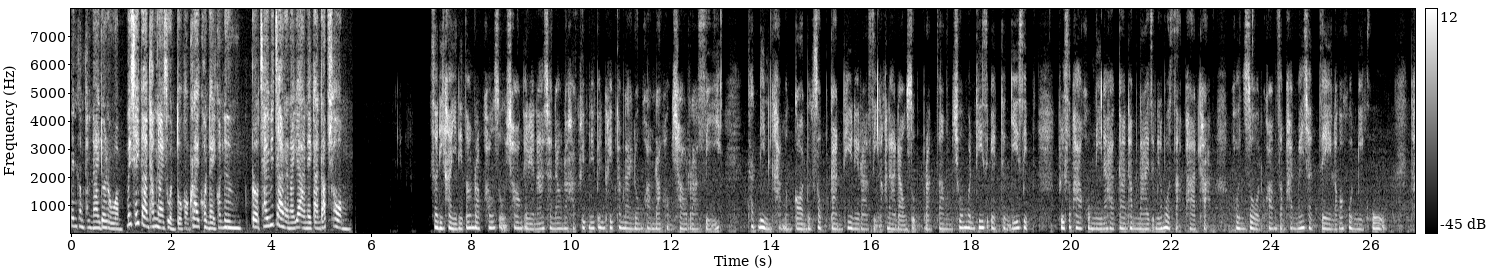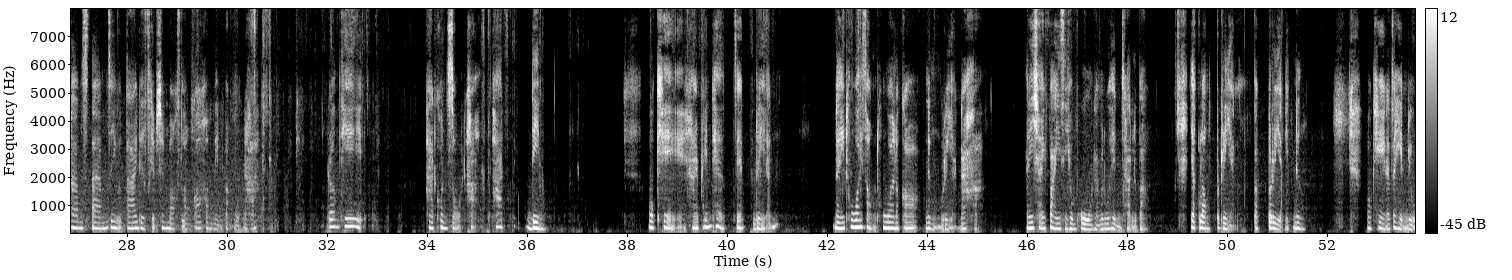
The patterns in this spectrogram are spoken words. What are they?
เป็นคำทำนายโดยรวม ไม่ใช่การทำนายส่วนตัวของใครคนใดคนหนึ่ง โปรดใช้วิจารณญาณในการรับชม สวัสดีค่ะ ยินดีต้อนรับเข้าสู่ช่อง a r e n a Channel นะคะ คลิปนี้เป็นคลิปทำนายดวงความรักของชาวราศี ทัดดินค่ะมังกรพฤษภกันที่อยู่ในราศีลัคนาดาวศุกร์ประจำช่วงวันที่ 11 ถึง 20 พฤษภาคมนี้นะคะ การทำนายจะมีทั้งหมดส3พาร์ทค่ะ คนโสด ความสัมพันธ์ไม่ชัดเจน แล้วก็คนมีคู่ Time stamp จะอยู่ใต้ description box แล้วก็คอมเมนต์ปักหมุดนะคะ เริ่มที่พาร์ทคนโสดค่ะธาตุดิน โอเค High Printed เจ็ดเหรียญ ในถ้วยสองถ้วยแล้วก็หนึ่งเหรียญนะคะ อันนี้ใช้ไฟสีชมพูนะไม่รู้เห็นชัดหรือเปล่า อยากลองเปลี่ยนปรับเปลี่ยนนิดนึง โอเคน่าจะเห็นอยู่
